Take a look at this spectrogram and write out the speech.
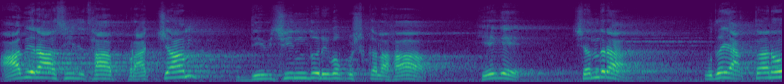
ಆವಿರಾಸೀಥಾ ಪ್ರಾಚ್ಯಾಂ ದಿವಿಸಿಂದುರಿವ ಪುಷ್ಕಲಃ. ಹೇಗೆ ಚಂದ್ರ ಉದಯ ಆಗ್ತಾನೋ,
